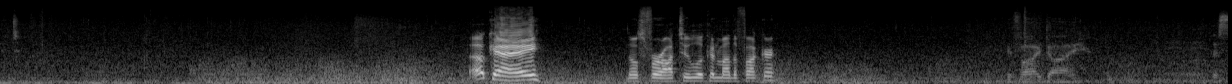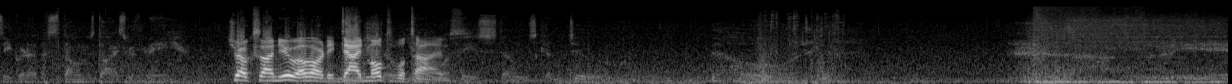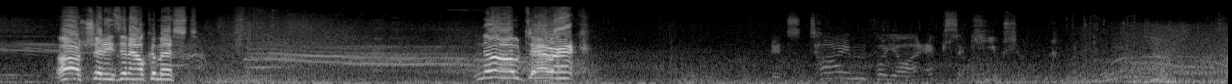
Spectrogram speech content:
Okay. Nosferatu looking motherfucker. If I die, the secret of the stones dies with me. Joke's on you, I've already died multiple times. What these stones can do. Oh shit, he's an alchemist! No, Derrick! It's time for your execution.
